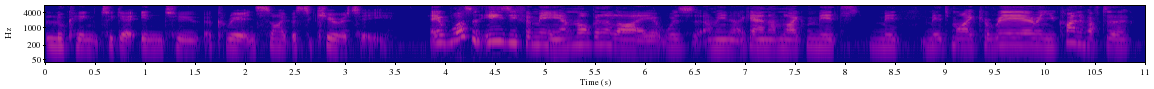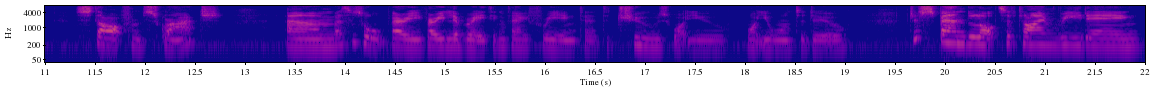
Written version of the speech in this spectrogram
looking to get into a career in cybersecurity? It wasn't easy for me. I'm not gonna lie. It was. I mean, again, I'm like mid, mid, mid my career, and you kind of have to start from scratch. Um, it's also very, very liberating and very freeing to, to choose what you what you want to do. Just spend lots of time reading,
